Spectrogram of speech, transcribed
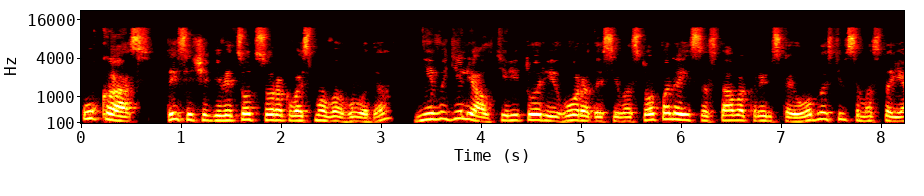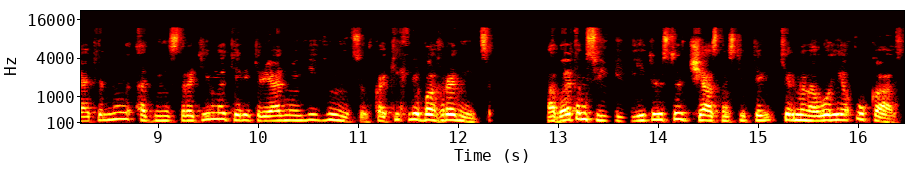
Указ 1948 года не выделял территории города Севастополя из состава Крымской области в самостоятельную административно-территориальную единицу в каких-либо границах. Об этом свидетельствует в частности те- терминология указа.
